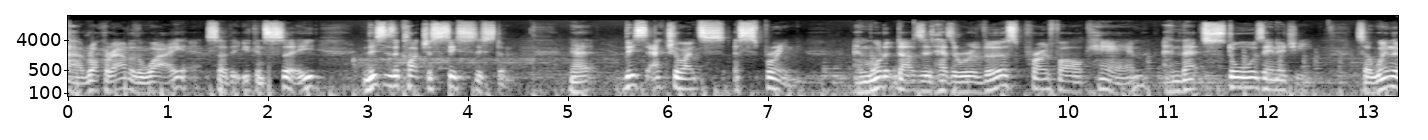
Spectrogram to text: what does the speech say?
uh, rocker out of the way so that you can see, this is a clutch assist system. Now this actuates a spring and what it does is it has a reverse profile cam and that stores energy. So when the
